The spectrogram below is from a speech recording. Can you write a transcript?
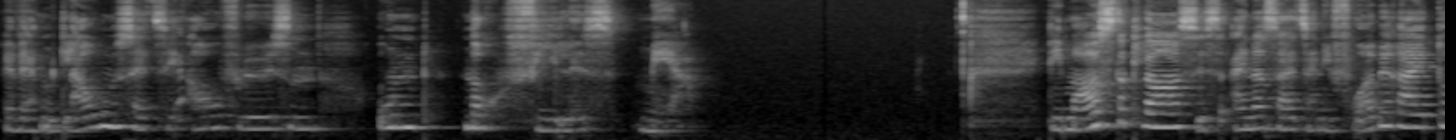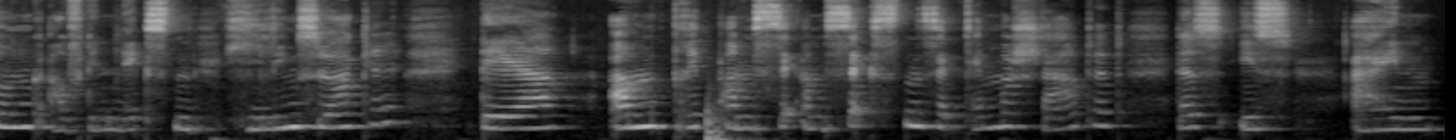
wir werden Glaubenssätze auflösen und noch vieles mehr. Die Masterclass ist einerseits eine Vorbereitung auf den nächsten Healing Circle, der am, 3, am, am 6. September startet. Das ist ein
